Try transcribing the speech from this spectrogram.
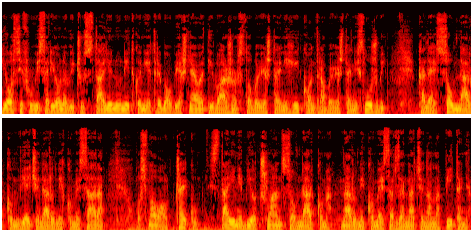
Josifu Visarionoviću Staljinu nitko nije trebao objašnjavati važnost obavještajnih i kontraobavještajnih službi. Kada je Sovnarkom vijeće narodnih komesara osnovao Čeku, Stalin je bio član Sovnarkoma, narodni komesar za nacionalna pitanja.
